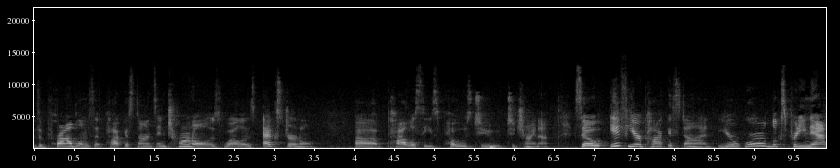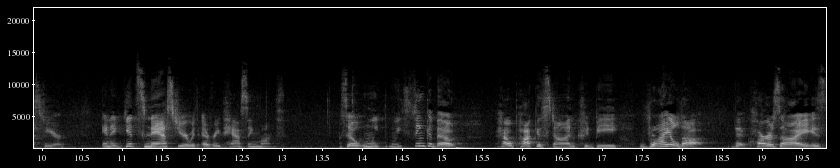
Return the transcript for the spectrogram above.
the problems that Pakistan's internal as well as external uh, policies pose to, to China. So if you're Pakistan, your world looks pretty nastier, and it gets nastier with every passing month. So when we, when we think about how Pakistan could be riled up, that Karzai is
